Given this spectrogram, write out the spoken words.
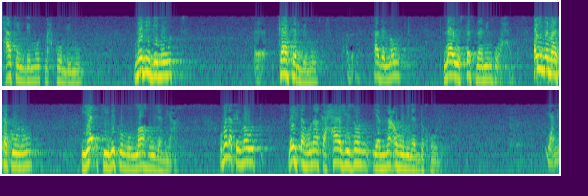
حاكم بيموت محكوم بيموت. نبي بيموت كافر بيموت. هذا الموت لا يستثنى منه أحد. أينما تكونوا يأتي بكم الله جميعا. وملك الموت ليس هناك حاجز يمنعه من الدخول. يعني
